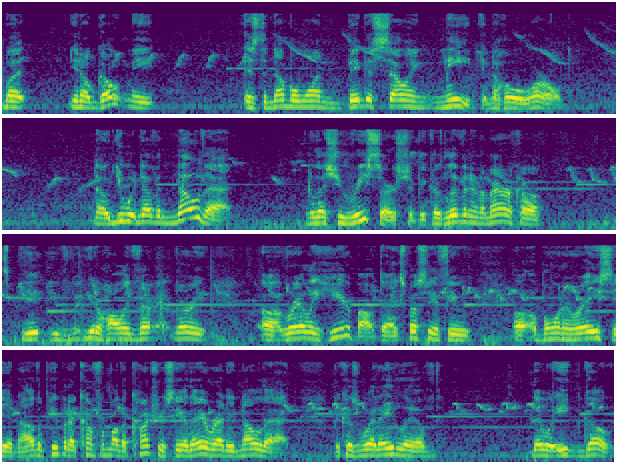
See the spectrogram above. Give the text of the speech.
but you know, goat meat is the number one biggest selling meat in the whole world. Now, you would never know that unless you researched it because living in America, you, you, you'd hardly very, very uh, rarely hear about that, especially if you uh, are born and raised here. Now, the people that come from other countries here, they already know that because where they lived, they were eating goat.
